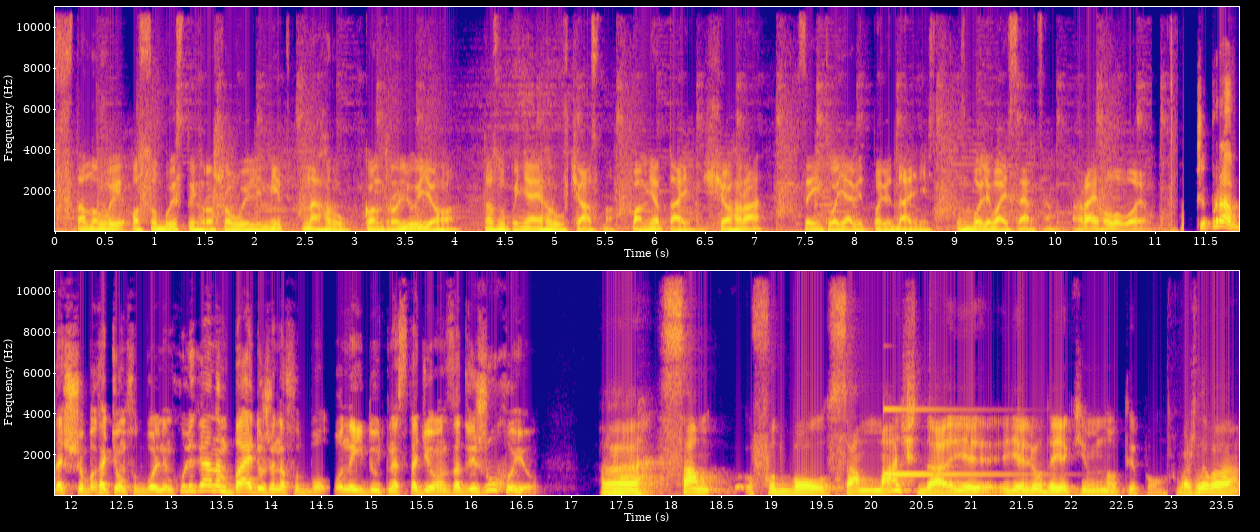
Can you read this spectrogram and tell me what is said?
Встанови особистий грошовий ліміт на гру, контролюй його та зупиняй гру вчасно. Пам'ятай, що гра це і твоя відповідальність. Вболівай серцем, грай головою. Чи правда, що багатьом футбольним хуліганам байдуже на футбол? Вони йдуть на стадіон за двіжухою? Е, сам футбол, сам матч, да, є, є люди, яким, ну, типу, важлива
